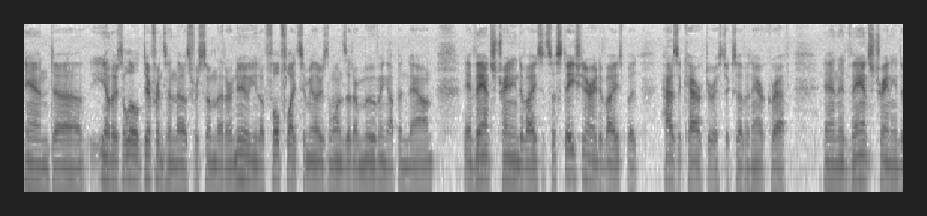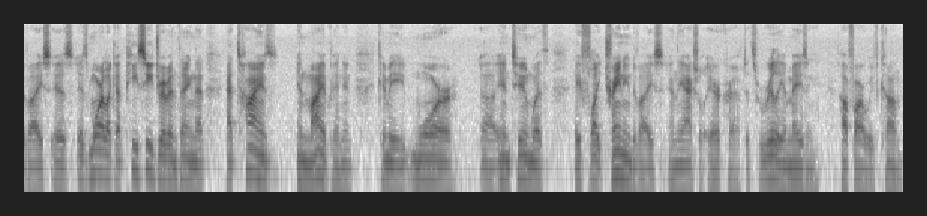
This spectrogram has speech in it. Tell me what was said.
And uh, you know, there's a little difference in those for some that are new. You know, full flight simulators, the ones that are moving up and down. Advanced training device, it's a stationary device, but has the characteristics of an aircraft. An advanced training device is is more like a PC-driven thing that, at times, in my opinion, can be more uh, in tune with a flight training device and the actual aircraft. It's really amazing how far we've come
